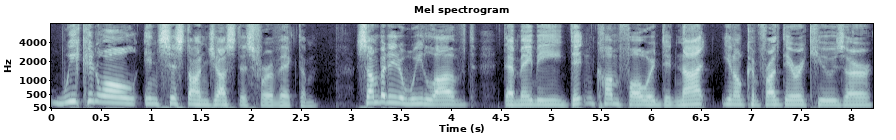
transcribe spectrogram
we can all insist on justice for a victim, somebody that we loved that maybe didn't come forward, did not, you know, confront their accuser,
